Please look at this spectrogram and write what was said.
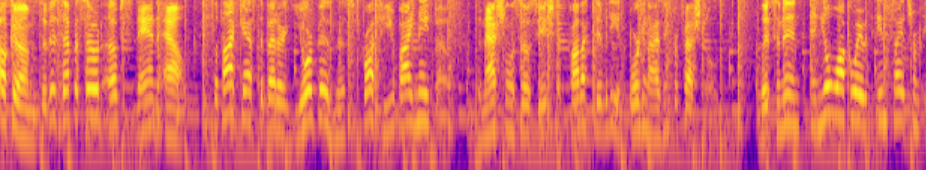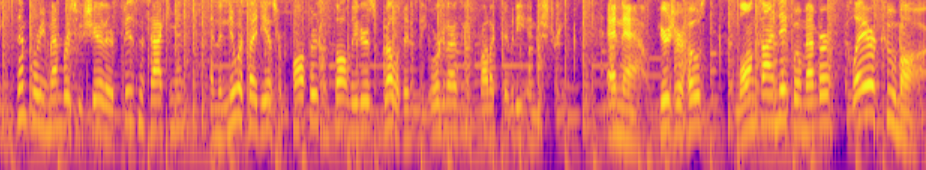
Welcome to this episode of Stand Out, the podcast to better your business brought to you by NAPO, the National Association of Productivity and Organizing Professionals. Listen in, and you'll walk away with insights from exemplary members who share their business acumen and the newest ideas from authors and thought leaders relevant to the organizing and productivity industry. And now, here's your host, longtime NAPO member, Claire Kumar.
